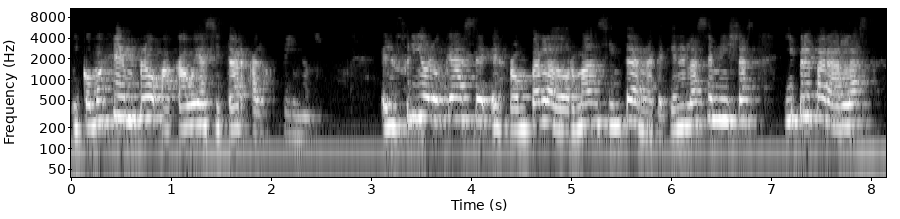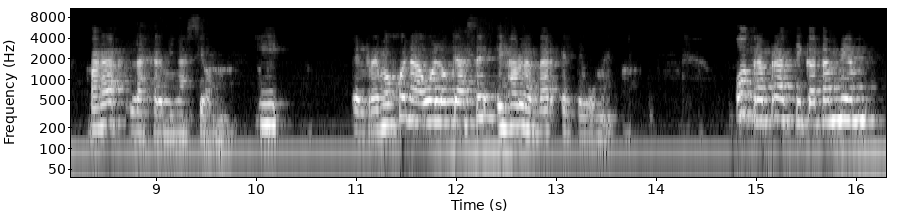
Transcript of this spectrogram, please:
Y como ejemplo, acá voy a citar a los pinos. El frío lo que hace es romper la dormancia interna que tienen las semillas y prepararlas para la germinación. Y el remojo en agua lo que hace es ablandar el tegumento. Otra práctica también,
